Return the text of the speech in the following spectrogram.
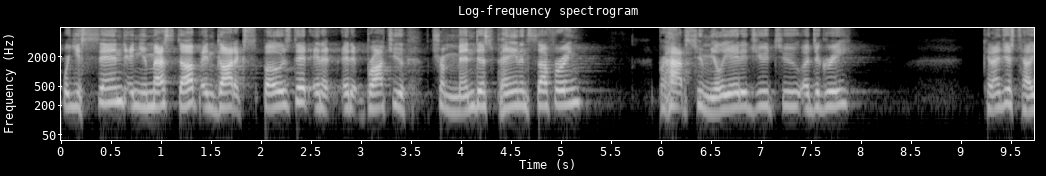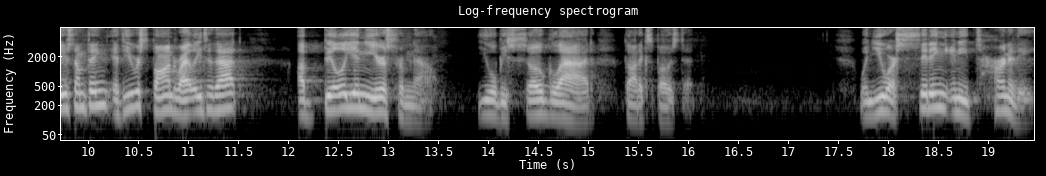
where you sinned and you messed up and God exposed it and it, and it brought you tremendous pain and suffering? Perhaps humiliated you to a degree? Can I just tell you something? If you respond rightly to that, a billion years from now, you will be so glad God exposed it. When you are sitting in eternity,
